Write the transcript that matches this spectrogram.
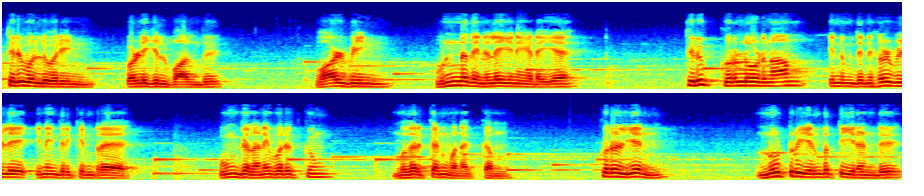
திருவள்ளுவரின் வழியில் வாழ்ந்து வாழ்வின் உன்னத நிலையினை அடைய திருக்குறளோடு நாம் என்னும் இந்த நிகழ்விலே இணைந்திருக்கின்ற உங்கள் அனைவருக்கும் முதற்கண் வணக்கம். குரல் எண் நூற்று எண்பத்தி இரண்டு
